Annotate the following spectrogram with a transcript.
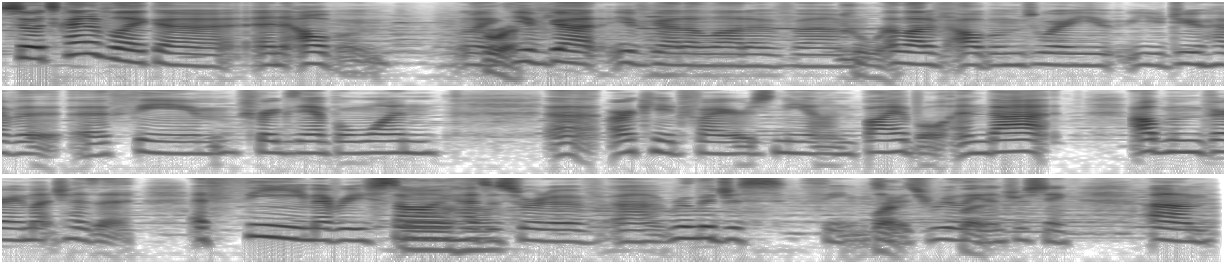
So it's kind of like a an album. Like Correct. you've got you've got a lot of um, a lot of albums where you you do have a, a theme. For example, one uh, Arcade Fire's Neon Bible, and that album very much has a, a theme. Every song has Uh-huh. a sort of uh, religious theme, so Right, it's really right. interesting. Um,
